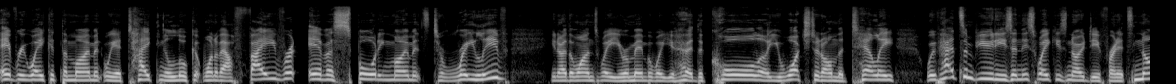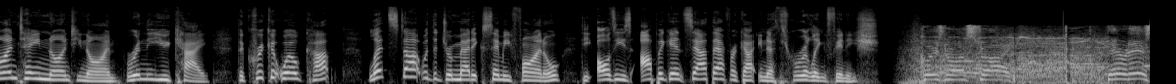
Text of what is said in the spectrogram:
every week at the moment, we are taking a look at one of our favourite ever sporting moments to relive. You know, the ones where you remember where you heard the call or you watched it on the telly. We've had some beauties, and this week is no different. It's 1999. We're in the UK, the Cricket World Cup. Let's start with the dramatic semi final. The Aussies up against South Africa in a thrilling finish. Klusener on strike. There it is.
